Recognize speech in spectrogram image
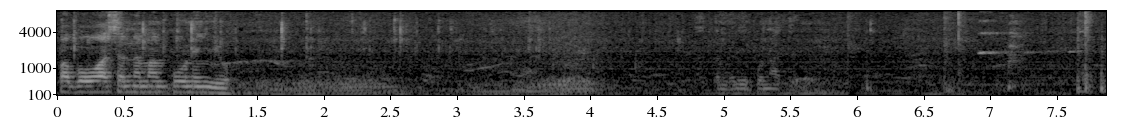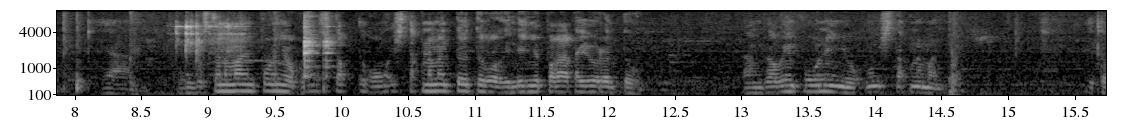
pabawasan naman po ninyo. Tanggalin po natin. Yan. Kung gusto naman po nyo, kung stock to, kung stock naman to, to hindi nyo pakakayuran to. Ang gawin po ninyo, kung stock naman, ito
